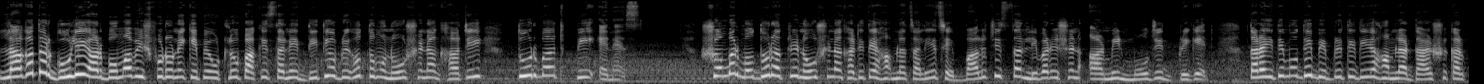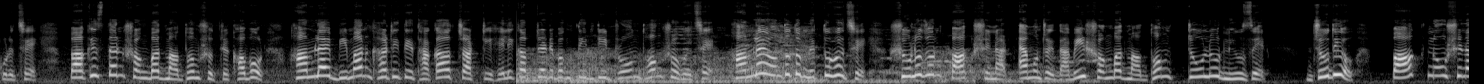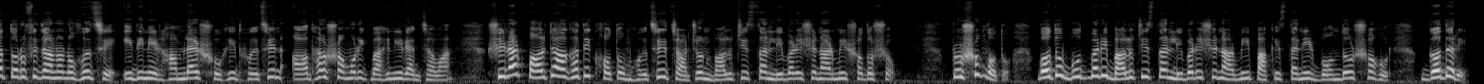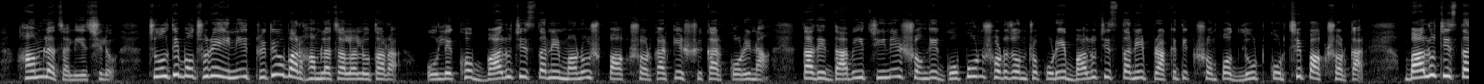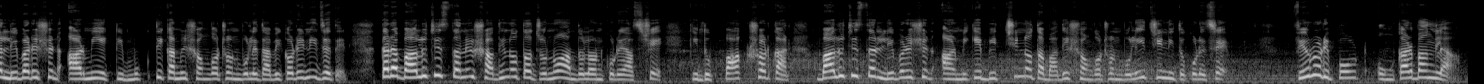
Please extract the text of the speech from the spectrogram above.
লাগাতার গুলি আর বোমা বিস্ফোরণে কেঁপে উঠল পাকিস্তানের দ্বিতীয় বৃহত্তম নৌসেনা ঘাঁটি তুরবাট পিএনএস সোমবার মধ্যরাত্রে নৌসেনা ঘাঁটিতে হামলা চালিয়েছে বালুচিস্তান লিবারেশন আর্মির মজিদ ব্রিগেড। তারা ইতিমধ্যে বিবৃতি দিয়ে হামলার দায় স্বীকার করেছে। পাকিস্তান সংবাদ মাধ্যম সূত্রে খবর, হামলায় বিমান ঘাঁটিতে থাকা চারটি হেলিকপ্টার এবং তিনটি ড্রোন ধ্বংস হয়েছে। হামলায় অন্তত মৃত্যু হয়েছে ষোলো জন পাক সেনার, এমনটাই দাবি সংবাদ মাধ্যম টোলো নিউজের। যদিও পাক নৌসেনার তরফে জানানো হয়েছে, এদিনের হামলায় শহীদ হয়েছেন আধা সামরিক বাহিনীর এক জওয়ান। সেনার পাল্টা আঘাতে খতম হয়েছে চারজন বালুচিস্তান লিবারেশন আর্মির সদস্য। প্রসঙ্গত, গত বুধবারই বালুচিস্তান লিবারেশন আর্মি পাকিস্তানের বন্দর শহর গদারে হামলা চালিয়েছিল। চলতি বছরে এ নিয়ে তৃতীয়বার হামলা চালালো তারা। উল্লেখ্য বালুচিস্তানের মানুষ পাক সরকারকে স্বীকার করে না। তাদের দাবি, চীনের সঙ্গে গোপন ষড়যন্ত্র করে বালুচিস্তানের প্রাকৃতিক সম্পদ লুট করছে পাক সরকার। বালুচিস্তান লিবারেশন আর্মি একটি মুক্তিকামী সংগঠন বলে দাবি করে নিজেদের। তারা বালুচিস্তানের স্বাধীনতার জন্য আন্দোলন করে আসছে। কিন্তু পাক সরকার বালুচিস্তান লিবারেশন আর্মিকে বিচ্ছিন্নতাবাদী সংগঠন বলেই চিহ্নিত করেছে। Bureau report, Onkar Bangla.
